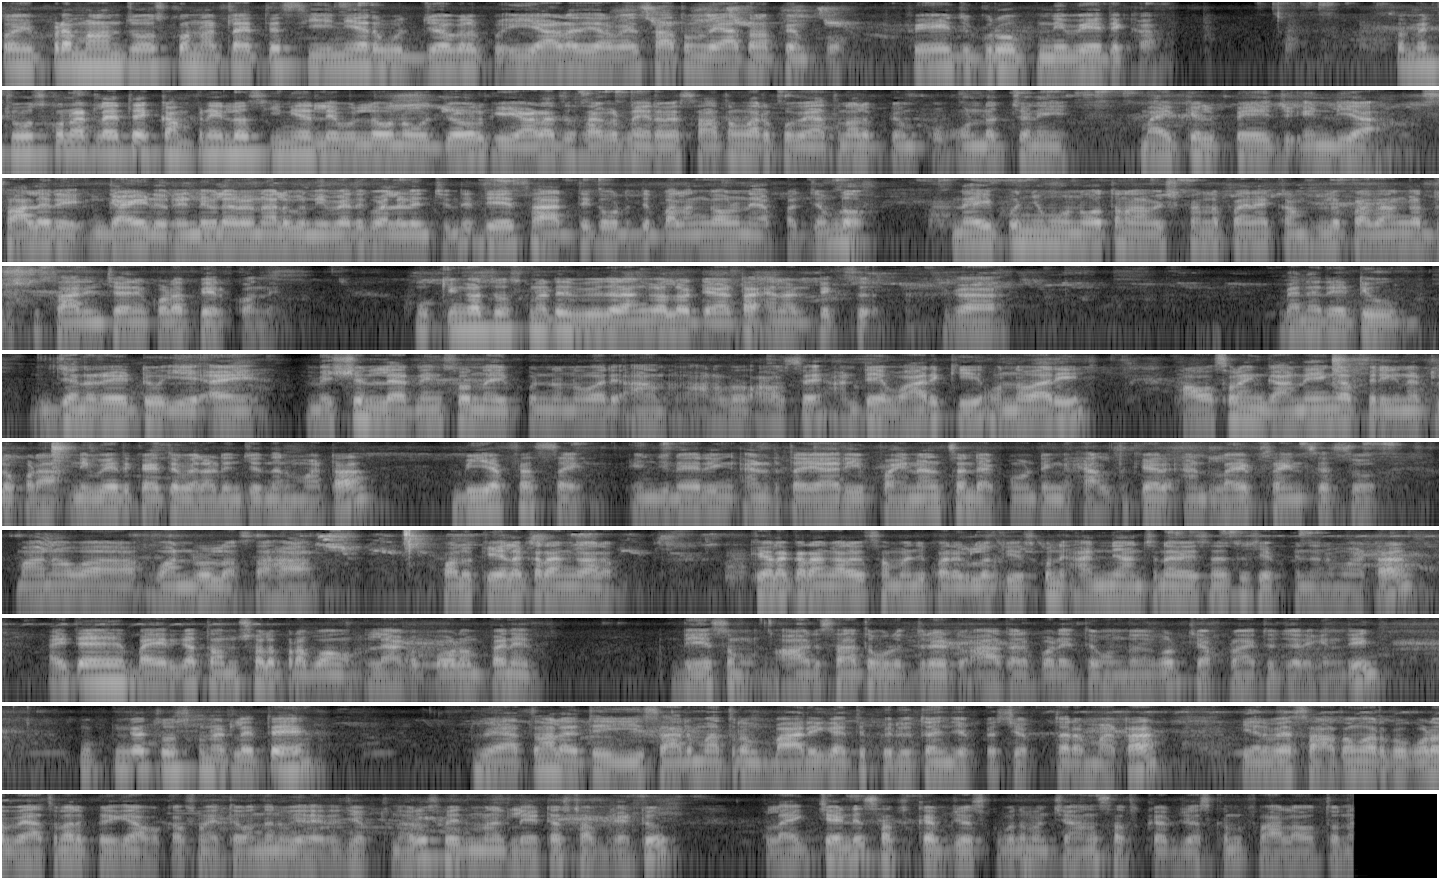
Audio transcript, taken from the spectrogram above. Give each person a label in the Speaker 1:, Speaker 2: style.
Speaker 1: So ఇప్పుడే మనం చూసుకున్నట్లయితే సీనియర్ ఉద్యోగులకు ఈ ఏడాది ఇరవై శాతం వేతన పెంపు. ఫేజ్ గ్రూప్ నివేదిక. సో మీరు చూసుకున్నట్లయితే కంపెనీలో సీనియర్ లెవెల్లో ఉన్న ఉద్యోగులకు ఈ ఏడాది సగటున ఇరవై శాతం వరకు వేతనాల పెంపు. ఉండొచ్చని Michael Page India salary guide రెండు వేల ఇరవై నాలుగు నివేదిక వెల్లడించింది. దేశ ఆర్థిక వృద్ధి బలంగా ఉన్న నేపథ్యంలో నైపుణ్యము నూతన ఆవిష్కరణలపైనే కంపెనీలు ప్రధానంగా దృష్టి సారించాయని కూడా పేర్కొంది. ముఖ్యంగా చూసుకున్నట్లయితే వివిధ రంగాల్లో డేటా అనలిటిక్స్గా జనరేటివ్ జనరేటివ్ ఏఐ మెషిన్ లెర్నింగ్స్లో నైపుణ్యం ఉన్నవారి అవసరం అంటే వారికి ఉన్నవారి అవసరం గణనీయంగా పెరిగినట్లు కూడా నివేదిక అయితే వెల్లడించిందనమాట బిఎఫ్ఎస్ఐ ఇంజనీరింగ్ అండ్ తయారీ finance and accounting health care and life sciences మానవ వనరుల సహా పలు కీలక రంగాలు కీలక రంగాలకు సంబంధించి పరిగణలో తీసుకుని అన్ని అంచనా వేసినట్టు చెప్పిందనమాట అయితే బహిర్గత అంశాల ప్రభావం లేకపోవడంపైనే దేశం ఆరు శాతం వృద్ధి రేటు ఆధారపడి అయితే ఉందని కూడా చెప్పడం అయితే జరిగింది. ముఖ్యంగా చూసుకున్నట్లయితే వేతనాలు అయితే ఈసారి మాత్రం భారీగా అయితే పెరుగుతాయని చెప్పేసి చెప్తారన్నమాట. ఇరవై శాతం వరకు కూడా వేతనాలు పెరిగే అవకాశం అయితే ఉందని వీరైతే చెప్తున్నారు. సో ఇది మనకి లేటెస్ట్ అప్డేట్. లైక్ చేయండి సబ్స్క్రైబ్ చేసుకోకపోతే మన ఛానల్ సబ్స్క్రైబ్ చేసుకొని ఫాలో అవుతున్నారు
